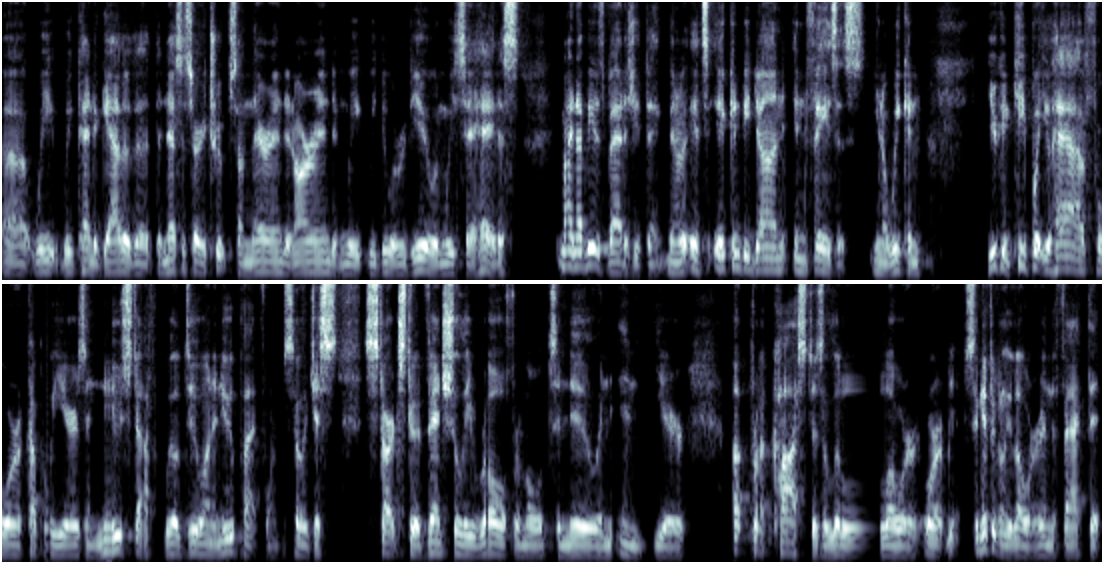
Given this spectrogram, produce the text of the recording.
Uh, we we kind of gather the the necessary troops on their end and our end, and we we do a review and we say, "Hey, this might not be as bad as you think. You know, it's it can be done in phases. You know, we can you can keep what you have for a couple of years and new stuff we'll do on a new platform. So it just starts to eventually roll from old to new and, and your upfront cost is a little lower or significantly lower in the fact that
